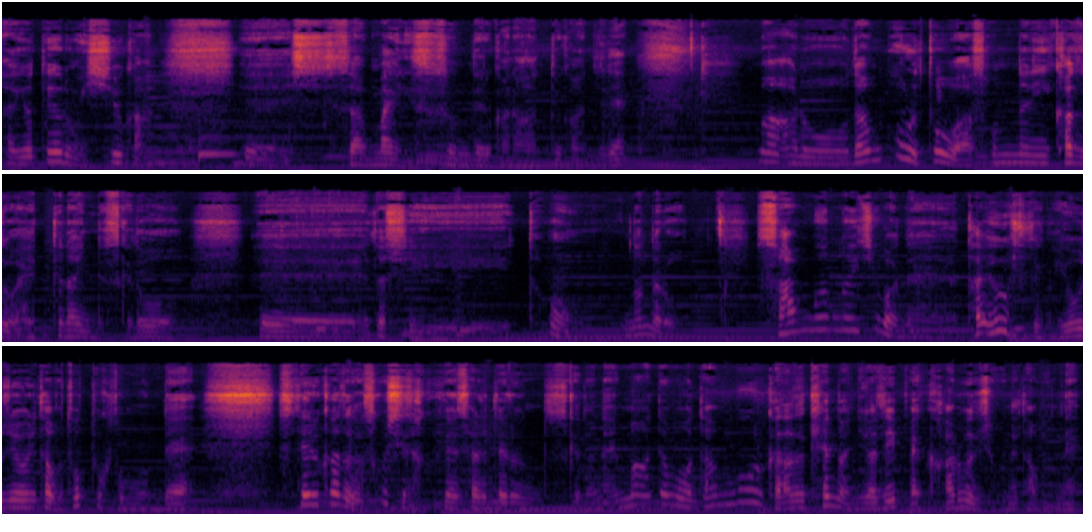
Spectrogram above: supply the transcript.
た。予定よりも1週間、えー、前に進んでるかなっていう感じで。まああの段ボール等はそんなに数は減ってないんですけど、えー、私多分なんだろう。3分の1はね台風来た時の養生用に多分取っとくと思うんで捨てる数が少し削減されてるんですけどね。まあでも段ボール片付けるのは2月いっぱいかかるでしょうね多分ね。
